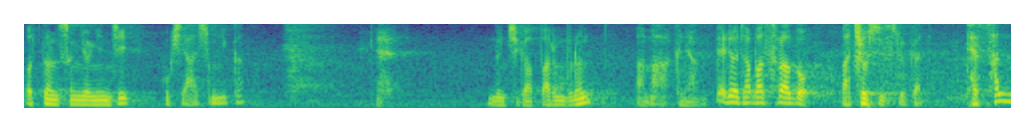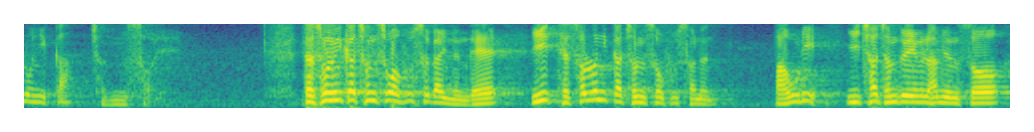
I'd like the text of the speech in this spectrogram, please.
어떤 성경인지 혹시 아십니까? 예. 눈치가 빠른 분은 아마 그냥 때려잡아서라도 맞출 수 있을 것 같아요. 데살로니카 전서예요. 데살로니카 전서와 후서가 있는데 이 데살로니카 전서 후서는 바울이 2차 전도여행을 하면서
